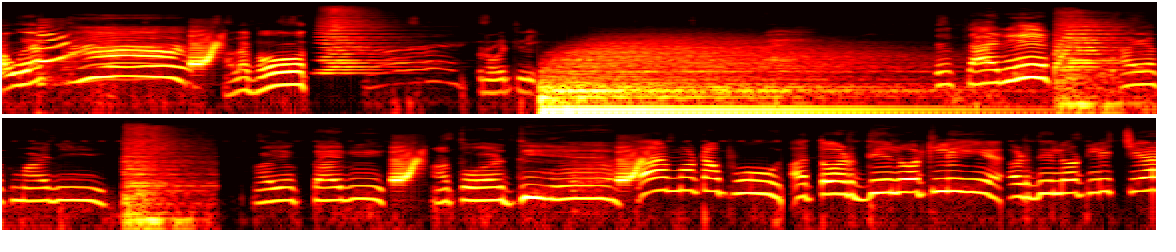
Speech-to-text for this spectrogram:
ખાવું હે. હાલે ભૂત. રોટલી એક તારી આ એક મારી આ એક તારી આ તો અડધી હે આ મોટા ભૂત આ તો અડધી લોટલી હે અડધી લોટલી છે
